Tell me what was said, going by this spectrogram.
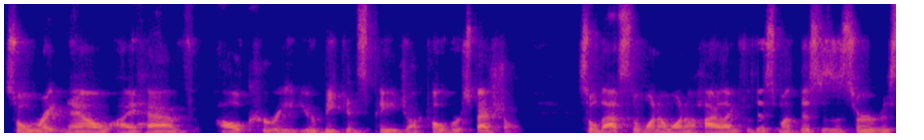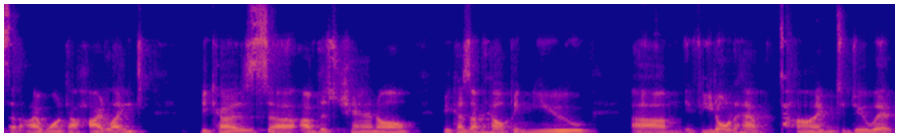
So right now I have, I'll create your beacons page October special. So that's the one I want to highlight for this month. This is a service that I want to highlight because uh, of this channel, because I'm helping you. Um, if you don't have time to do it,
